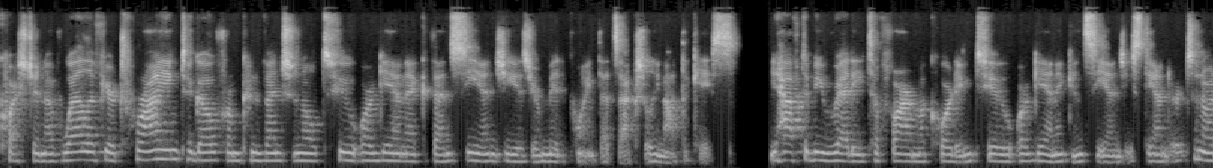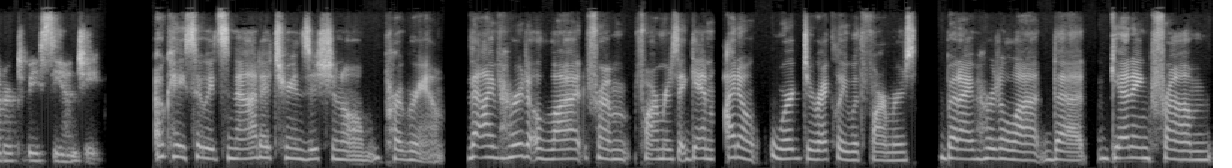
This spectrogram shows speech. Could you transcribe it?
question of, well, if you're trying to go from conventional to organic, then CNG is your midpoint. That's actually not the case. You have to be ready to farm according to organic and CNG standards in order to be CNG. Okay, so it's not a transitional program. That I've heard a lot from farmers. Again, I don't work directly with farmers, but I've heard a lot that getting from,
